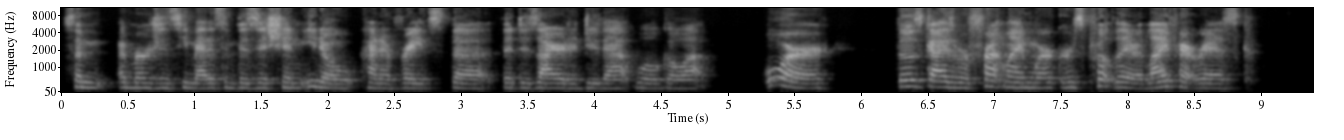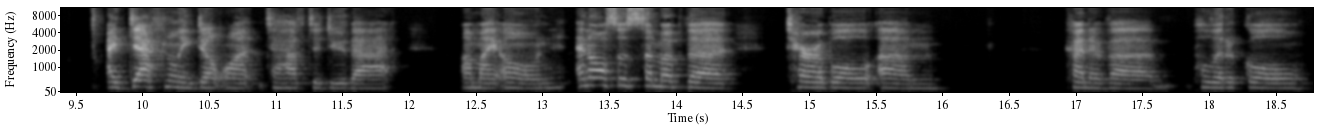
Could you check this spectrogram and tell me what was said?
some emergency medicine physician, you know, kind of rates the the desire to do that will go up. Or those guys were frontline workers, put their life at risk. I definitely don't want to have to do that on my own. And also some of the terrible um, kind of uh, political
